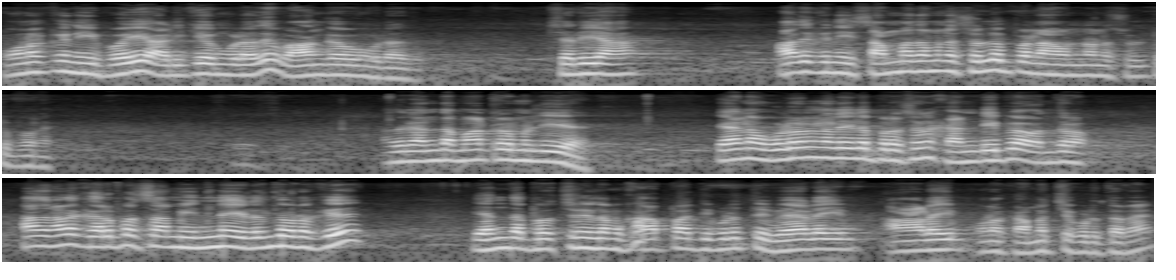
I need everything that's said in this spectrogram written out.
உனக்கு நீ போய் அடிக்கவும் கூடாது வாங்கவும் கூடாது. சரியா? அதுக்கு நீ சம்மதம்னு சொல்லு இப்போ நான் இன்னொன்று சொல்லிட்டு போகிறேன் அதில் எந்த மாற்றம் இல்லையே. ஏன்னா உடல்நிலையில் பிரச்சனை கண்டிப்பாக வந்துடும் அதனால் கருப்பசாமி இன்னையிலேருந்து உனக்கு எந்த பிரச்சனையும் இல்லாமல் காப்பாற்றி கொடுத்து வேலையும் ஆளையும் உனக்கு அமைச்சு கொடுத்துறேன்.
